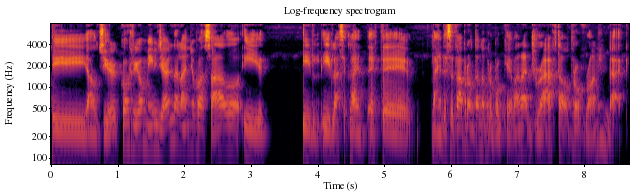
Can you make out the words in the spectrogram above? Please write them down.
y Algier corrió mil yardas el año pasado y, y, y la, la- este, la gente se estaba preguntando, pero ¿por qué van a draft a otro running back?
